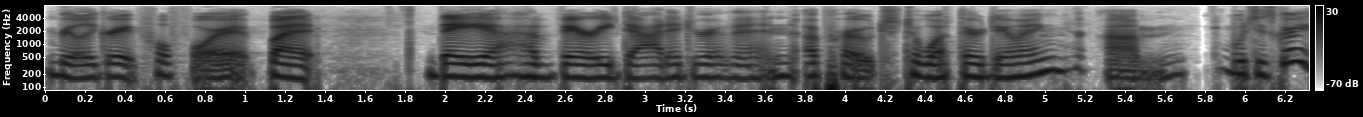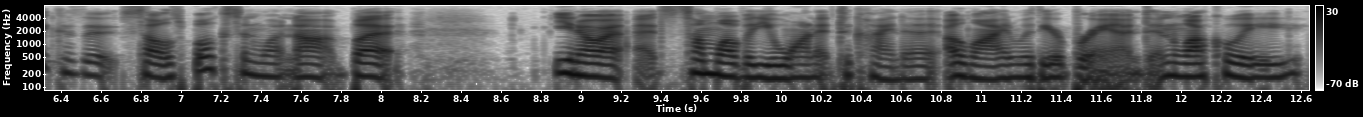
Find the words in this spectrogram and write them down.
really grateful for it but they have very data driven approach to what they're doing um, which is great because it sells books and whatnot but you know at, at some level you want it to kind of align with your brand. And luckily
